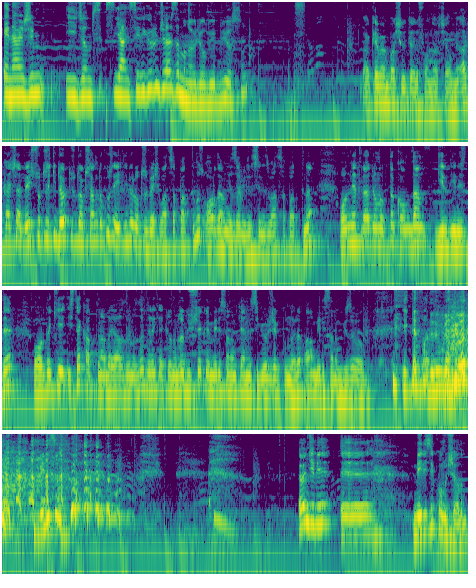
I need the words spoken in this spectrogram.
Enerjim iyi canım. Yani seni görünce her zaman öyle oluyor biliyorsun. Bak hemen başladı telefonlar çalmaya. Arkadaşlar 532 499 51 35 WhatsApp hattımız. Oradan yazabilirsiniz WhatsApp hattına. onnetradio.com'dan girdiğinizde oradaki istek hattına da yazdığınızda direkt ekranımıza düşecek ve Melis Hanım kendisi görecek bunları. Aa Melis Hanım güzel oldu. İlk defa dedim galiba. Melis Hanım. Önce bir e, Melis'i konuşalım.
